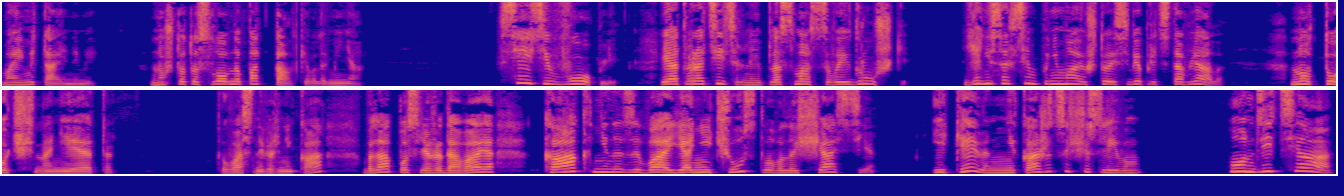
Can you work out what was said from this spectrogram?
моими тайнами, но что-то словно подталкивало меня. Все эти вопли и отвратительные пластмассовые игрушки. Я не совсем понимаю, что я себе представляла, но точно не это. У вас наверняка была послеродовая как ни называй, я не чувствовала счастья, и Кевин не кажется счастливым. Он дитя.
